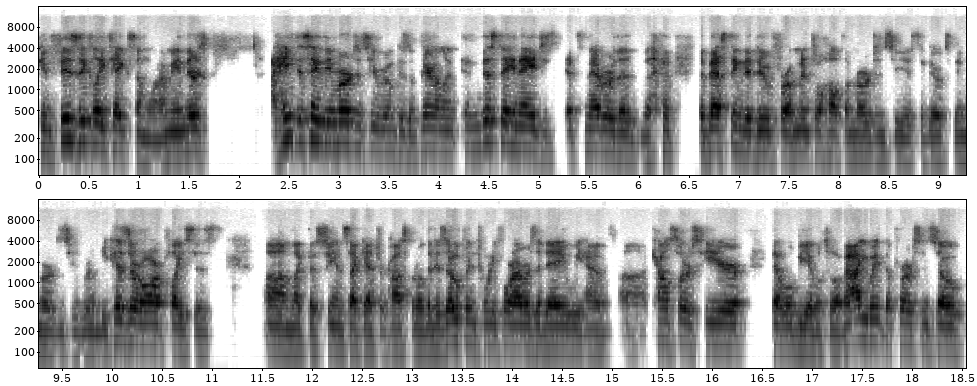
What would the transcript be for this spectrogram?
can physically take someone. I mean, there's I hate to say the emergency room because apparently in this day and age, it's never the, the, the best thing to do for a mental health emergency is to go to the emergency room because there are places um, like the Shands Psychiatric Hospital that is open 24 hours a day. We have uh, counselors here that will be able to evaluate the person. So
